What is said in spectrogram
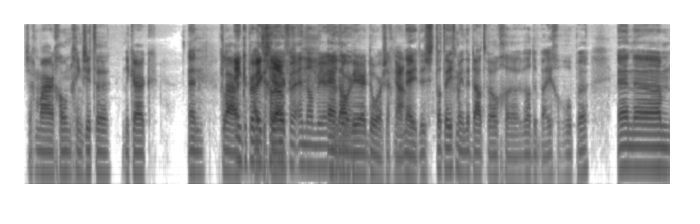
zeg maar gewoon ging zitten in de kerk en klaar. Eén keer per week geloven en dan weer En eh, dan door. weer door, zeg maar. Ja. Nee, dus dat heeft me inderdaad wel, ge- wel erbij geholpen. En ehm,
